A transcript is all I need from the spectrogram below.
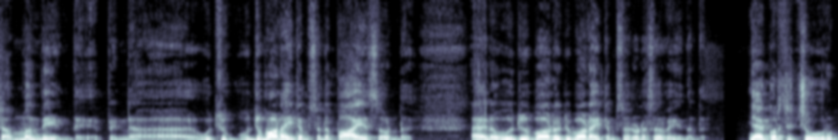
ചമ്മന്തി ഉണ്ട് പിന്നെ ഒരു ഒരുപാട് ഐറ്റംസ് ഉണ്ട് പായസം ഉണ്ട് അങ്ങനെ ഒരുപാട് ഒരുപാട് ഐറ്റംസ് അവരോട് സെർവ് ചെയ്യുന്നുണ്ട്. ഞാൻ കുറച്ച് ചോറും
